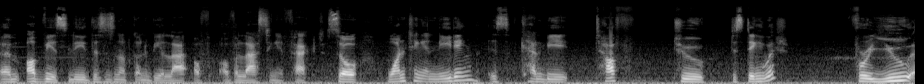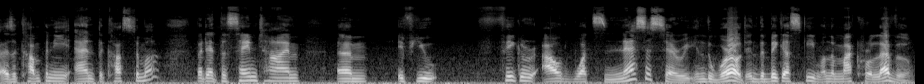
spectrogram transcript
um, obviously this is not going to be a la- of, of a lasting effect. So wanting and needing is can be tough to distinguish for you as a company and the customer. But at the same time, um, if you figure out what's necessary in the world, in the bigger scheme, on the macro level,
